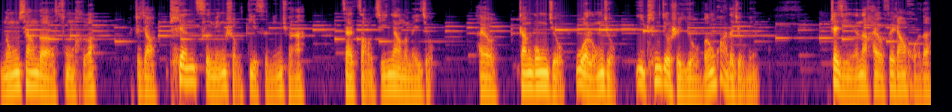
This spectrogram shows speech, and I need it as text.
浓香的宋河，这叫天赐名手，地赐名泉啊，在早集酿的美酒。还有张公酒、卧龙酒，一听就是有文化的酒名。这几年呢还有非常火的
